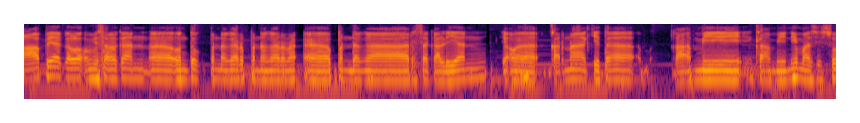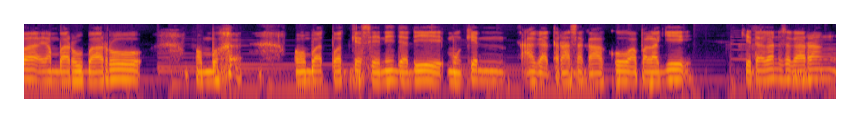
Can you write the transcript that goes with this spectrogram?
Maaf ya kalau misalkan uh, untuk pendengar-pendengar uh, pendengar sekalian ya, uh, karena kita kami kami ini mahasiswa yang baru-baru membuat membuat podcast ini jadi mungkin agak terasa kaku apalagi kita kan sekarang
